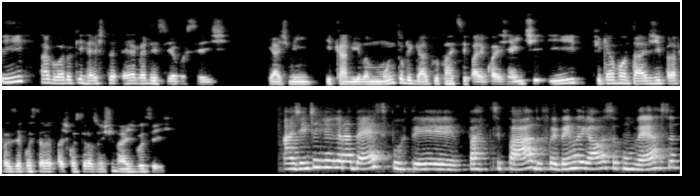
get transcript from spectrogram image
e agora o que resta é agradecer a vocês, Yasmin e Camila. Muito obrigado por participarem com a gente e fiquem à vontade para fazer as considerações finais de vocês. A gente é agradece por ter participado, foi bem legal essa conversa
